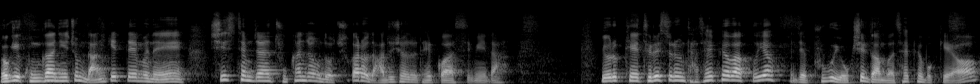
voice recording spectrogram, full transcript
여기 공간이 좀 남기 때문에 시스템장 2칸 정도 추가로 놔두셔도 될 것 같습니다. 이렇게 드레스룸 다 살펴봤고요. 이제 부부 욕실도 한번 살펴볼게요.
